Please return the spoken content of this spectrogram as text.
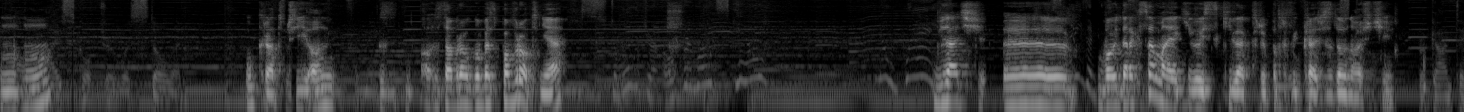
Mhm. Ukradł, czyli on zabrał go bezpowrotnie. No. Widać, yy, Wojdark sama jakiegoś skilla, który potrafi kraść zdolności. Brigante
